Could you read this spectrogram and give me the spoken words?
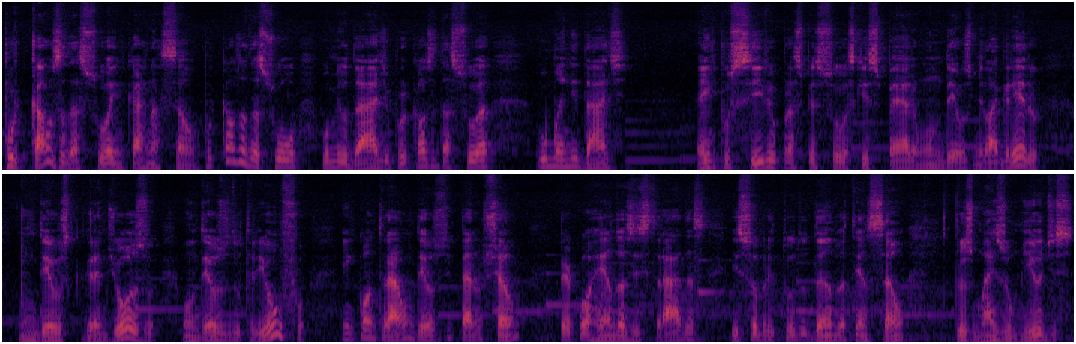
por causa da sua encarnação, por causa da sua humildade, por causa da sua humanidade. É impossível para as pessoas que esperam um Deus milagreiro, um Deus grandioso, um Deus do triunfo, encontrar um Deus de pé no chão, percorrendo as estradas e, sobretudo, dando atenção para os mais humildes.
